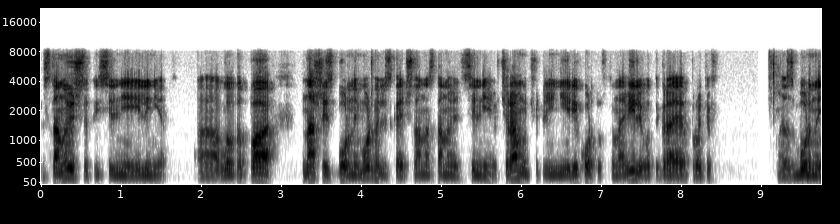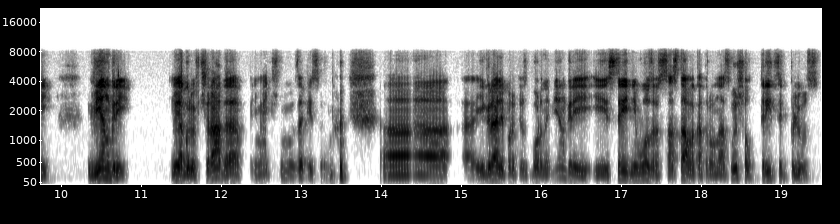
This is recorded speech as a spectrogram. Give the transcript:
становишься ты сильнее или нет. А, вот по нашей сборной можно ли сказать, что она становится сильнее? Вчера мы чуть ли не рекорд установили, вот играя против сборной Венгрии, ну, я говорю вчера, да, понимаете, что мы записываем, а, играли против сборной Венгрии, и средний возраст состава, который у нас вышел, 30 плюс.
